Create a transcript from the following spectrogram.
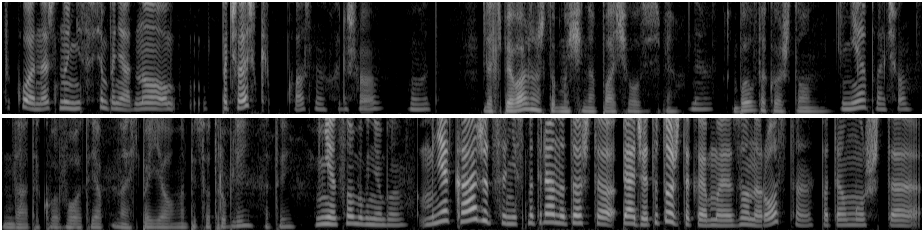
такое, знаешь, ну не совсем понятно, но по-человечески классно, хорошо, вот, Для тебя важно, чтобы мужчина оплачивал за тебя? да. Был такое, что он... Не оплачивал. Да, такой вот, я, Настя, поел на 500 рублей, а ты? Нет, слава богу, не было. Мне кажется, несмотря на то, что, опять же, это тоже такая моя зона роста, потому что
